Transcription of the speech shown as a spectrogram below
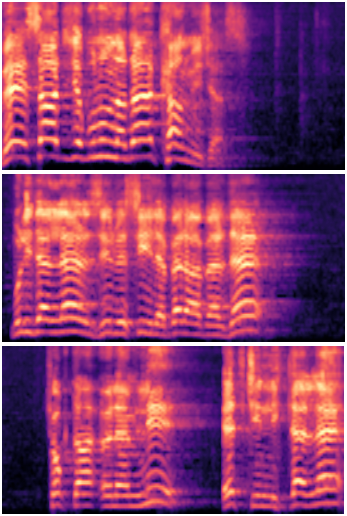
Ve sadece bununla da kalmayacağız. Bu liderler zirvesiyle beraber de çok daha önemli etkinliklerle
